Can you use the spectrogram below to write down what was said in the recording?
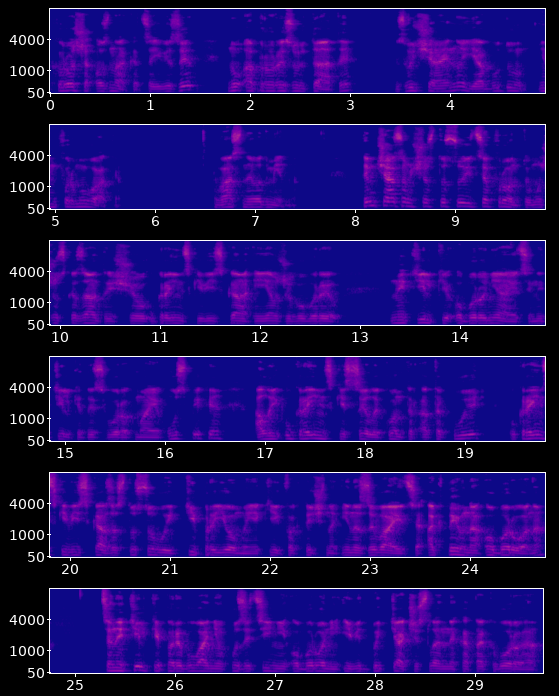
хороша ознака цей візит. Ну а про результати звичайно, я буду інформувати вас неодмінно. Тим часом, що стосується фронту, можу сказати, що українські війська, і я вже говорив, не тільки обороняються, не тільки десь ворог має успіхи, але й українські сили контратакують. Українські війська застосовують ті прийоми, які фактично і називаються активна оборона. Це не тільки перебування в позиційній обороні і відбиття численних атак ворога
